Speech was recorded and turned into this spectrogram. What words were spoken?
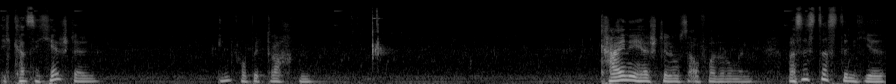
Ich kann es nicht herstellen. Info betrachten. Keine Herstellungsaufforderungen. Was ist das denn hier?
